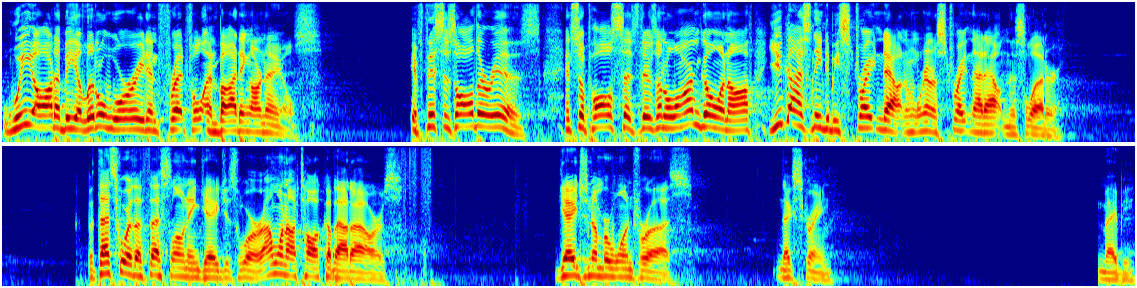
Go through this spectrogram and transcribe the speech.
we ought to be a little worried and fretful and biting our nails. If this is all there is. And so Paul says there's an alarm going off. You guys need to be straightened out, and we're going to straighten that out in this letter. But that's where the Thessalonian gauges were. I want to talk about ours. Gauge number one for us. Next screen. Maybe.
